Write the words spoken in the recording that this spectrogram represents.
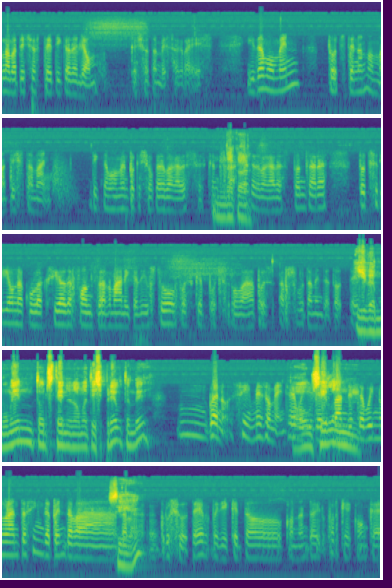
la mateixa estètica de llom, que això també s'agraeix. I de moment tots tenen el mateix tamany. Dic de moment perquè això cada vegada és que ens passa, cada vegada. Doncs ara tot seria una col·lecció de fons d'armari que dius tu, pues, que pots trobar pues, absolutament de tot. I de moment tots tenen el mateix preu també? Mm, bueno, sí, més o menys. Eh? O Vull dir, van des de 8,95, depèn de la, sí, de la eh? gruixut, eh? Vull dir, aquest del Conan Doyle, perquè com que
